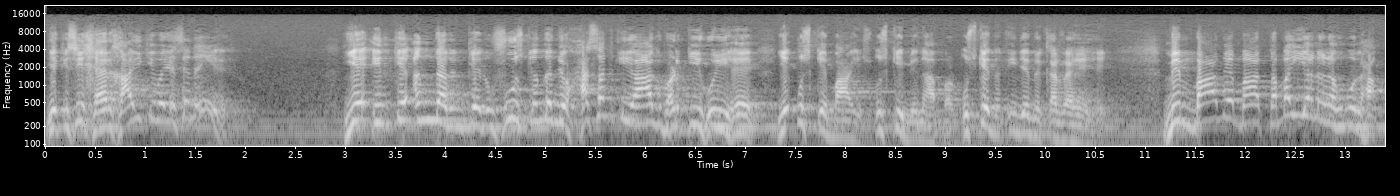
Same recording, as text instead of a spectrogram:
یہ کسی خیر خائی کی وجہ سے نہیں ہے۔ یہ ان کے اندر، ان کے نفوس کے اندر جو حسد کی آگ بھڑکی ہوئی ہے، یہ اس کے باعث، اس کی بنا پر، اس کے نتیجے میں کر رہے ہیں۔ من بعد ما تبین لهم الحق۔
